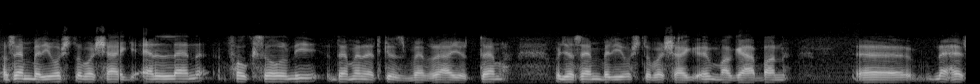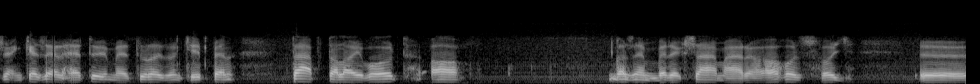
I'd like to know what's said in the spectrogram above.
az emberi ostobaság ellen fog szólni, de menet közben rájöttem, hogy az emberi ostobaság önmagában nehezen kezelhető, mert tulajdonképpen táptalaj volt a, az emberek számára ahhoz, hogy ö,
